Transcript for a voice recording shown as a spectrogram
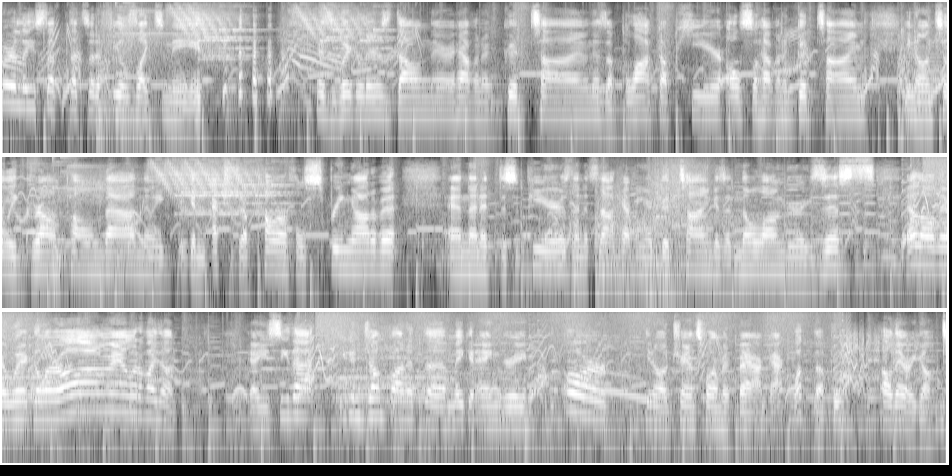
Or at least that, that's what it feels like to me. There's Wigglers down there having a good time. There's a block up here also having a good time. You know, until we ground pound that, and then we get an extra powerful spring out of it. And then it disappears, and it's not having a good time because it no longer exists. Hello there, Wiggler. Oh man, what have I done? Yeah, you see that? You can jump on it to make it angry, or, you know, transform it back. Ah, what the poop? Oh, there we go.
